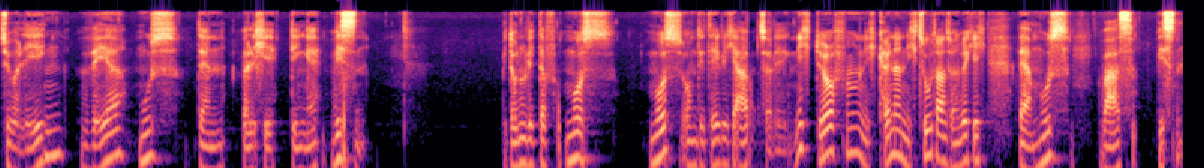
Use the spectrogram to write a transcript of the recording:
zu überlegen, wer muss denn welche Dinge wissen. Betonung liegt auf muss. Muss, um die tägliche Arbeit zu erledigen. Nicht dürfen, nicht können, nicht zutrauen, sondern wirklich, wer muss was wissen.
